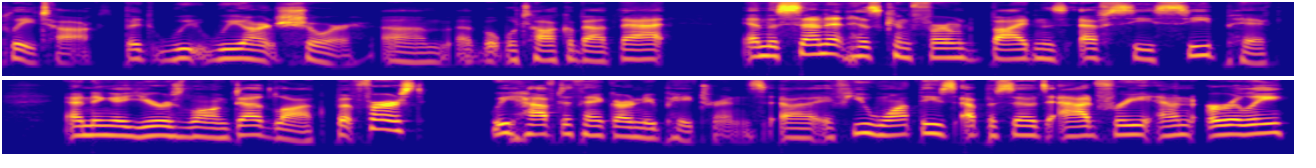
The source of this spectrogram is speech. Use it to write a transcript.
plea talks, but we, we aren't sure. Um, but we'll talk about that. And the Senate has confirmed Biden's FCC pick, ending a years long deadlock. But first, we have to thank our new patrons. Uh, if you want these episodes ad free and early,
